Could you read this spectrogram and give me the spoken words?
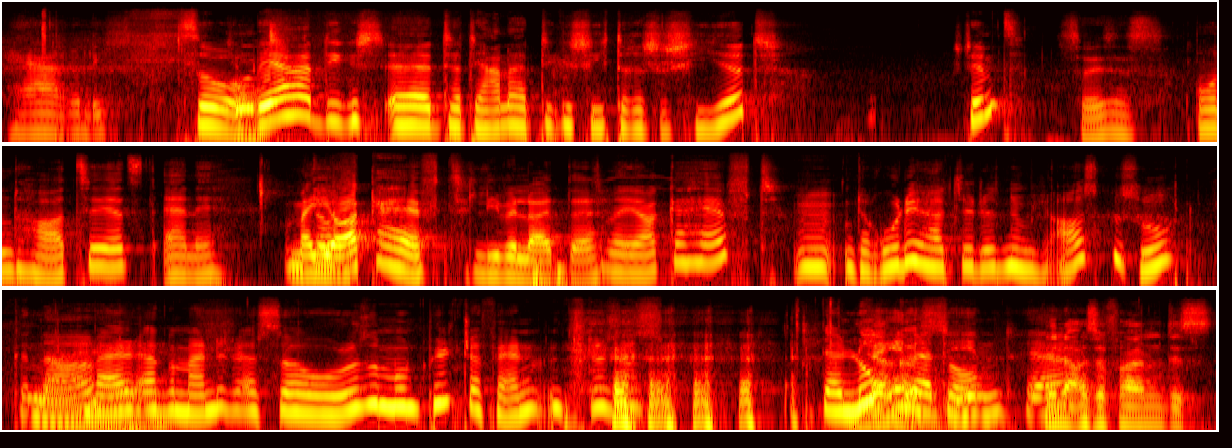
Herrlich. So, wer hat die, äh, Tatjana hat die Geschichte recherchiert. Stimmt's? So ist es. Und haut sie jetzt eine. Mallorca-Heft, liebe Leute. Das Mallorca-Heft. Mm, Der Rudi hat sich das nämlich ausgesucht, Genau. weil er gemeint hat, er ist so ein Rosamund Pilcher-Fan. Und das ist, der Look Erinnert ist so. ihn. Ja. Genau, also vor allem das,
